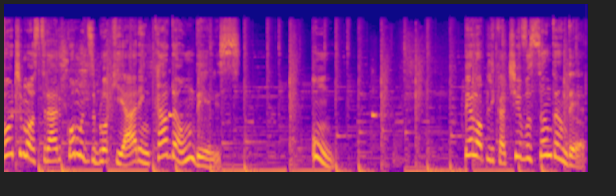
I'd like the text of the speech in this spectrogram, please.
Vou te mostrar como desbloquear em cada um deles. 1. Pelo aplicativo Santander.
